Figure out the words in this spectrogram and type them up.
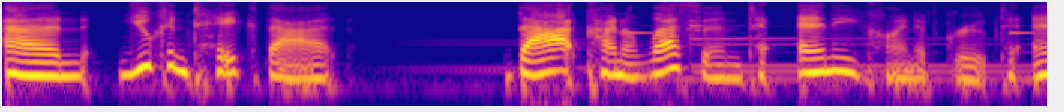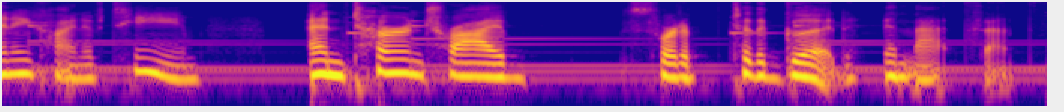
And you can take that that kind of lesson to any kind of group, to any kind of team and turn tribe sort of to the good in that sense.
